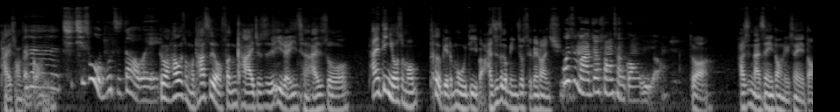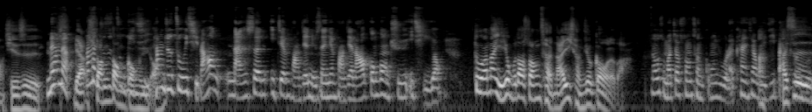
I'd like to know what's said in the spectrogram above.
排双层公寓。其其实我不知道哎、欸。对啊，他为什么他是有分开，就是一人一层，还是说他一定有什么特别的目的吧？还是这个名字就随便乱取？为什么要叫双层公寓哦？对啊，还是男生一栋，女生一栋，其实是没有没有两双栋公寓，他们就住一起，然后男生一间房间，女生一间房间，然后公共区域一起用。对啊，那也用不到双层啊，一层就够了吧？那为什么要叫双层公寓？我来看一下维基百科。还是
